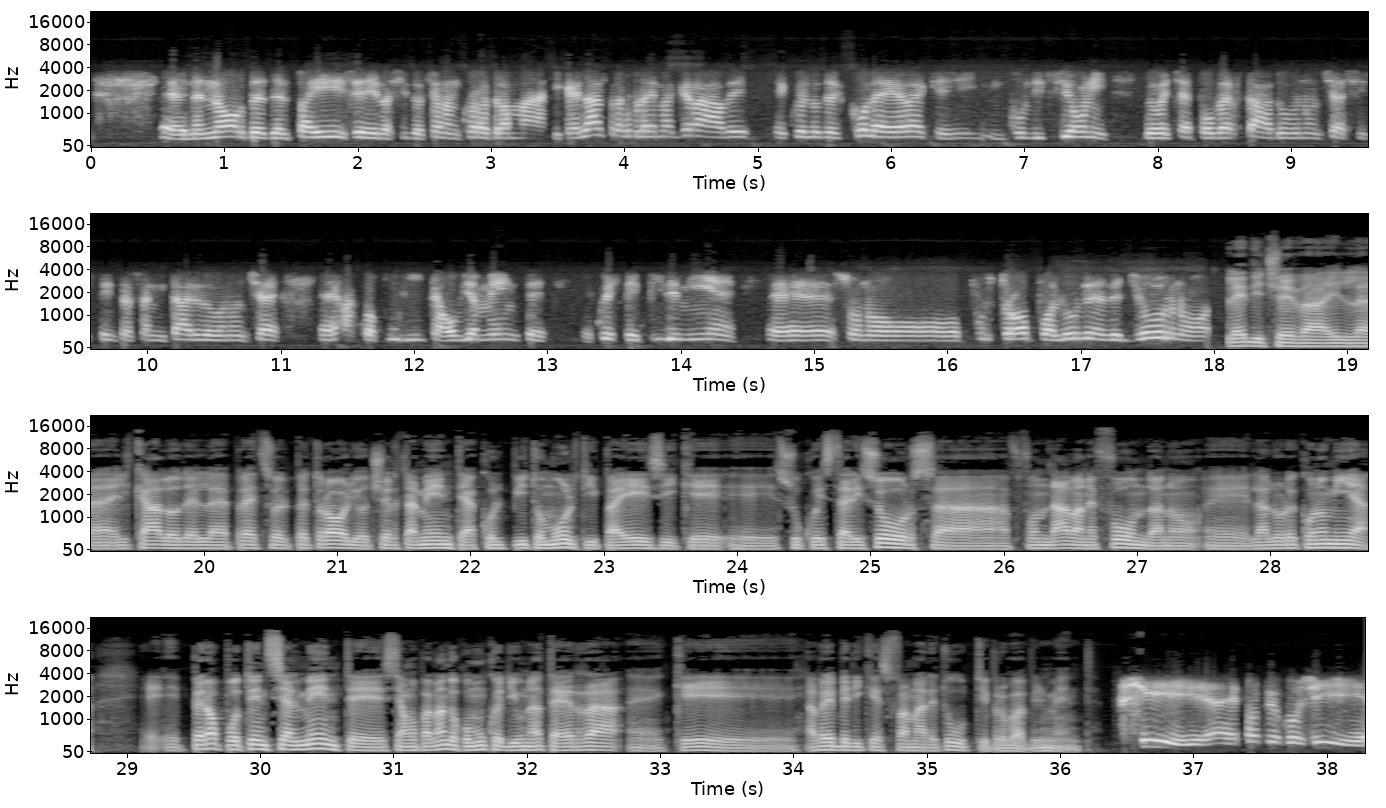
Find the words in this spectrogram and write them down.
eh, nel nord del paese la situazione è ancora drammatica. E l'altro problema grave è quello del colera che in condizioni dove c'è povertà, dove non c'è assistenza sanitaria, dove non c'è eh, acqua pulita, ovviamente queste epidemie eh, sono purtroppo all'ordine del giorno. Lei diceva il, il calo del prezzo del petrolio certamente ha colpito molti paesi che eh, su questa risorsa fondavano e fondano eh, la loro economia, eh, però potenzialmente stiamo parlando comunque di una terra eh, che avrebbe di che sfamare tutti probabilmente. Sì, è proprio così.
